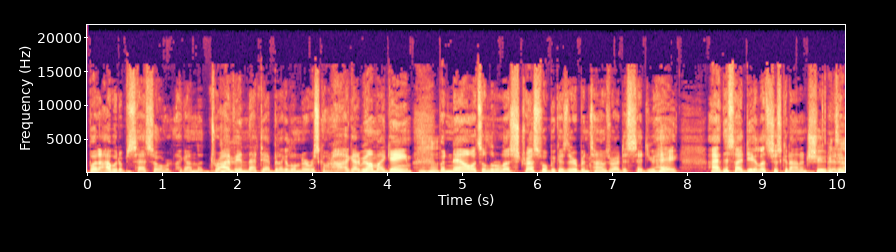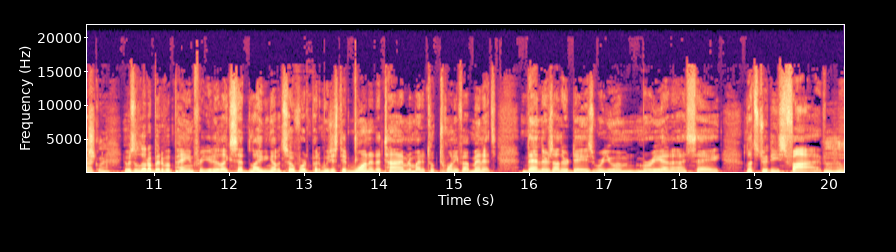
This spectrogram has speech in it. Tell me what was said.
But I would obsess over it. Like on the drive in mm-hmm. that day, I'd be like a little nervous going, oh, I got to be on my game. Mm-hmm. But now it's a little less stressful because there have been times where I just said to you, hey, I have this idea. Let's just go down and shoot it. Exactly. it was a little bit of a pain for you to like set lighting up and so forth, but we just did one at a time and it might have took 25 minutes. Then there's other days where you and Maria and I say, let's do these 5 mm-hmm.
